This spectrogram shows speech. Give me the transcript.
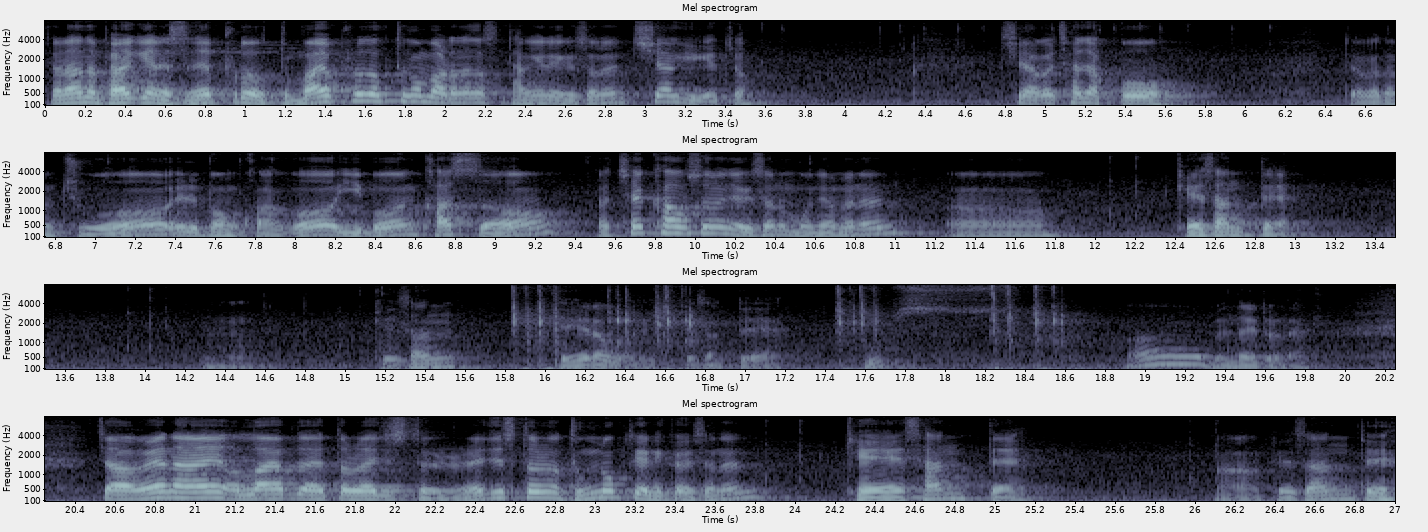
자, 나는 발견했어. 내 product. My product가 말하는 것은 당연히 여기서는 치약이겠죠. 치약을 찾았고, 자, 그 다음 주어, 1번 과거, 2번 갔어. 자, checkout은 여기서는 뭐냐면은, 어, 계산대. 음, 계산대라고 해야지, 계산대. 웁스. 아, 맨날 이러네. 자, when I arrived at the register. register는 등록되니까 여기서는 계산대. 아, 계산대,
